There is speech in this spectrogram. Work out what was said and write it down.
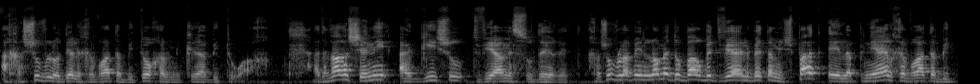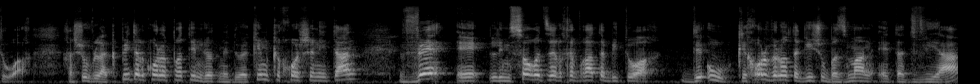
אך חשוב להודיע לחברת הביטוח על מקרה הביטוח. הדבר השני, הגישו תביעה מסודרת. חשוב להבין, לא מדובר בתביעה אל בית המשפט, אלא פנייה אל חברת הביטוח. חשוב להקפיד על כל הפרטים, להיות מדויקים ככל שניתן, ולמסור את זה לחברת הביטוח. דעו, ככל ולא תגישו בזמן את התביעה,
